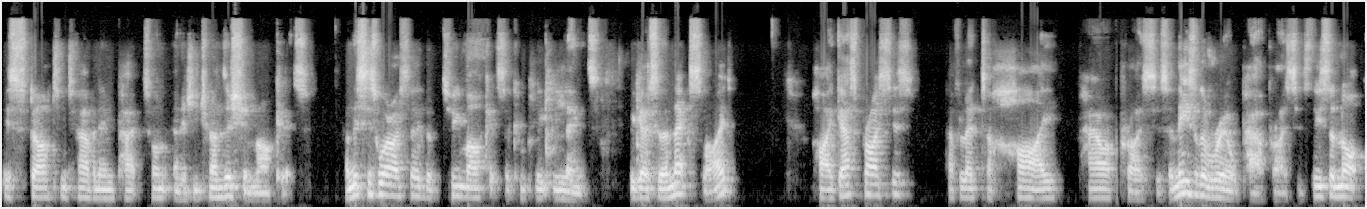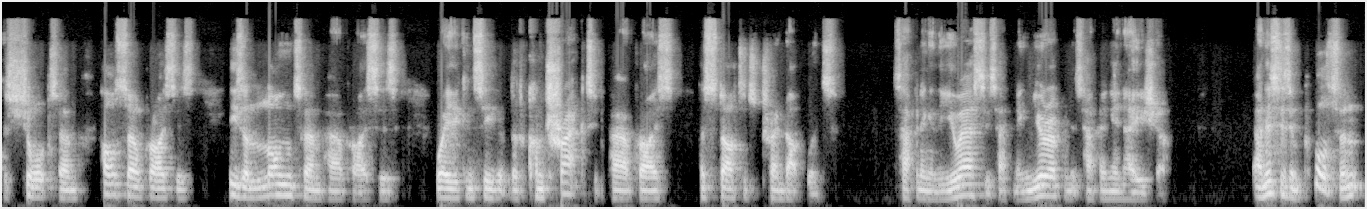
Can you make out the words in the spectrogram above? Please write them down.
is starting to have an impact on energy transition markets. And this is where I say the two markets are completely linked. We go to the next slide. High gas prices have led to high power prices. And these are the real power prices. These are not the short term wholesale prices. These are long term power prices where you can see that the contracted power price has started to trend upwards. It's happening in the US, it's happening in Europe, and it's happening in Asia. And this is important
